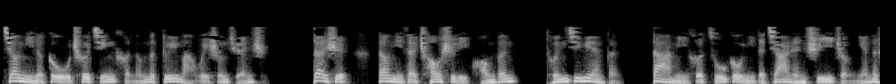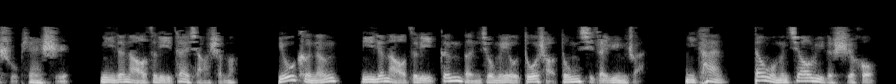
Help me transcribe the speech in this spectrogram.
将你的购物车尽可能的堆满卫生卷纸。但是，当你在超市里狂奔，囤积面粉、大米和足够你的家人吃一整年的薯片时，你的脑子里在想什么？有可能你的脑子里根本就没有多少东西在运转。你看，当我们焦虑的时候，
